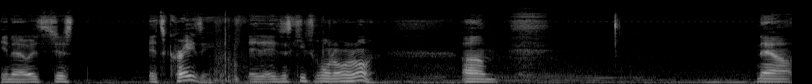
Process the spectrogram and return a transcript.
you know, it's just, it's crazy. It, it just keeps going on and on. Um, now,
